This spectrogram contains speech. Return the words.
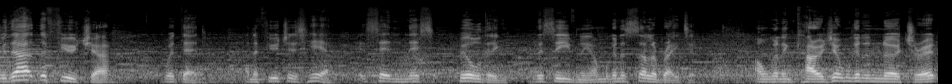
Without the future, we're dead. And the future is here. It's in this building this evening, and we're going to celebrate it. And we're going to encourage it, and we're going to nurture it.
